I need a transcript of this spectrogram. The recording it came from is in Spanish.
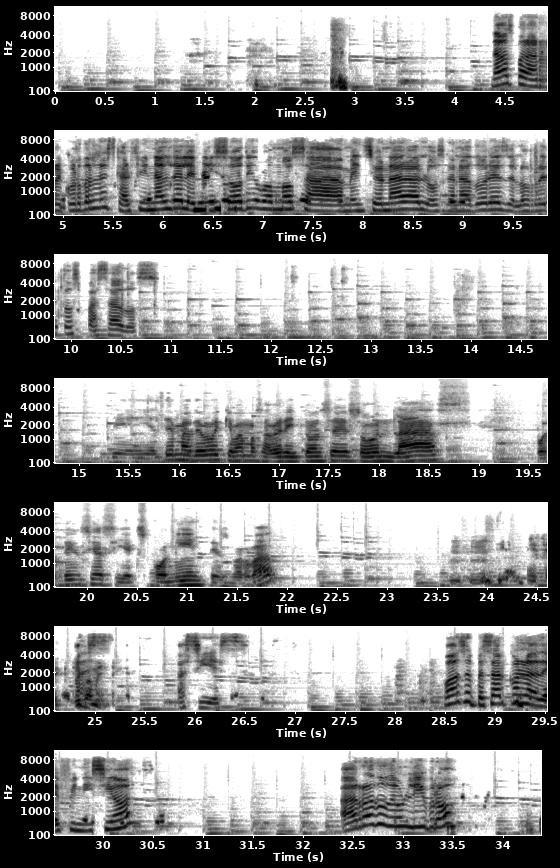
Nada más para recordarles que al final del episodio vamos a mencionar a los ganadores de los retos pasados. Y el tema de hoy que vamos a ver entonces son las potencias y exponentes, ¿verdad? efectivamente. Así, así es. Vamos a empezar con la definición. Agarrado de un libro,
